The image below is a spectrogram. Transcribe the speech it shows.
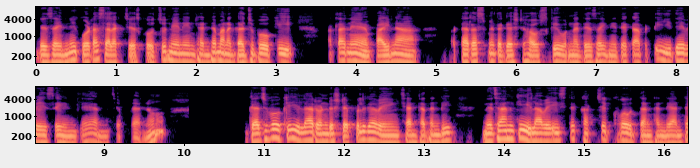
డిజైన్‌ని కూడా సెలెక్ట్ చేసుకోవచ్చు. నేను ఏంటంటే మన గజబోకి అట్లానే పైన టెర్రస్ మీద గెస్ట్ హౌస్‌కి ఉన్న డిజైన్ ఇదే కాబట్టి ఇదే వేసేయండిలే అని చెప్పాను. గజబోకి ఇలా రెండు స్టెప్పులుగా వేయించాను కదండీ! నిజానికి ఇలా వేయిస్తే ఖర్చు ఎక్కువ అవుతుందంటండి అంటే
